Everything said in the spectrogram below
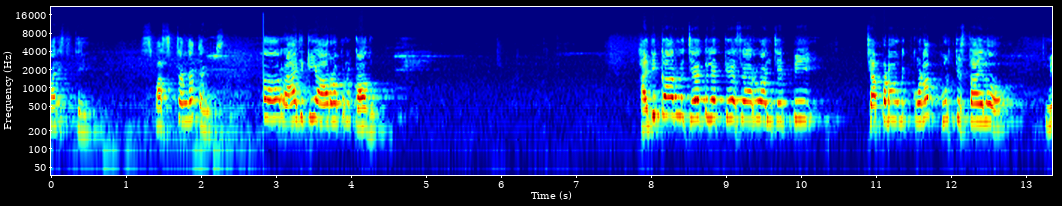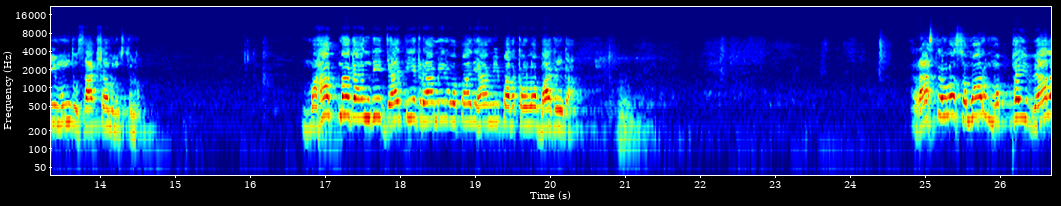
పరిస్థితి స్పష్టంగా కనిపిస్తుంది. రాజకీయ ఆరోపణ కాదు. అధికారులు చేతులు ఎత్తేసారు అని చెప్పి చెప్పడానికి కూడా పూర్తి స్థాయిలో మీ ముందు సాక్ష్యాలు ఉంచుతున్నాం. మహాత్మా గాంధీ జాతీయ గ్రామీణ ఉపాధి హామీ పథకంలో భాగంగా రాష్ట్రంలో సుమారు ముప్పై వేల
